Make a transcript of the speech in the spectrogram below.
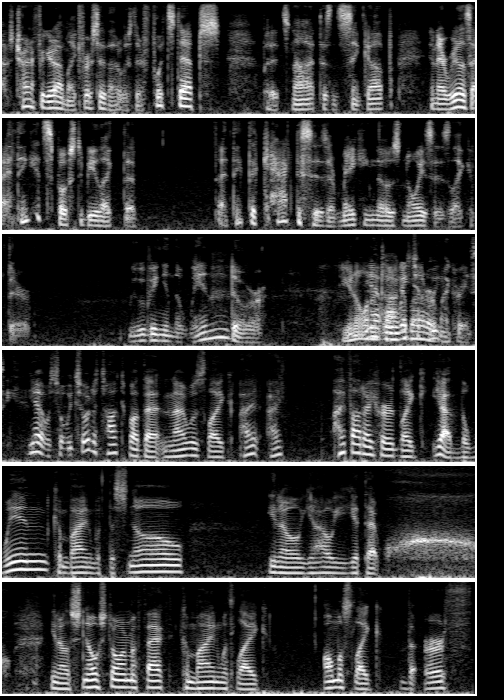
I was trying to figure it out. I'm like, first I thought it was their footsteps, but it's not. It doesn't sync up, and I realized I think it's supposed to be like the I think the cactuses are making those noises, like if they're moving in the wind, or do you know what Yeah, I'm well, talking we t- about, or we- am I crazy? Yeah, so we sort of talked about that, and I was like, I, I, I thought I heard like, yeah, the wind combined with the snow, you know, you- how you get that, you know, snowstorm effect combined with like, almost like the earth,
